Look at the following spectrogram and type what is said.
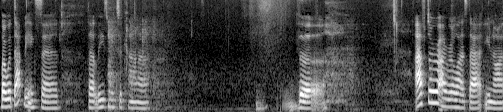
but with that being said, that leads me to kind of the. After I realized that, you know, I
